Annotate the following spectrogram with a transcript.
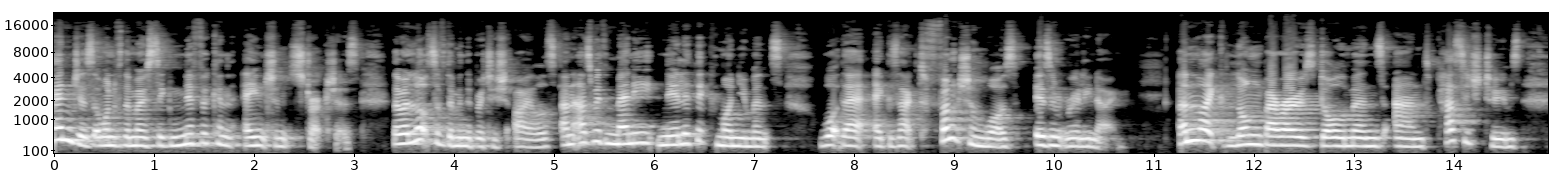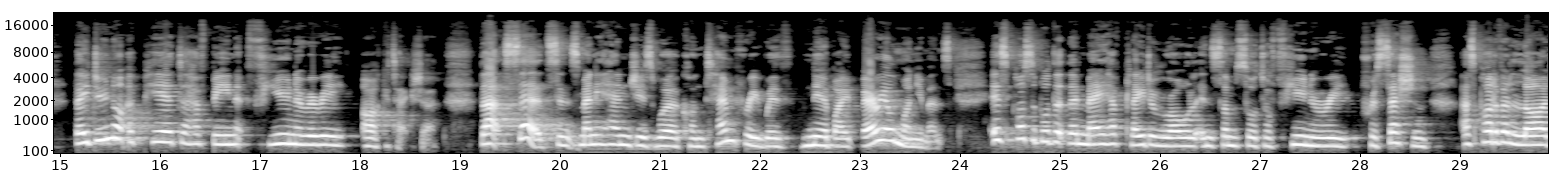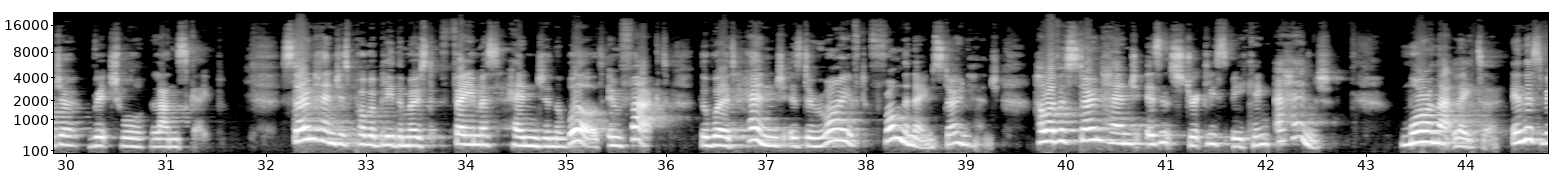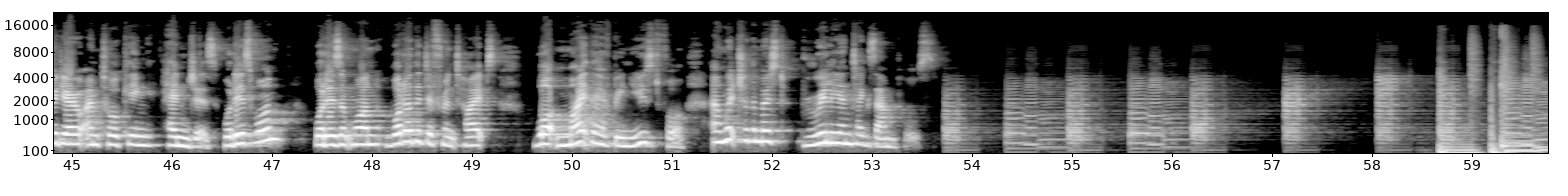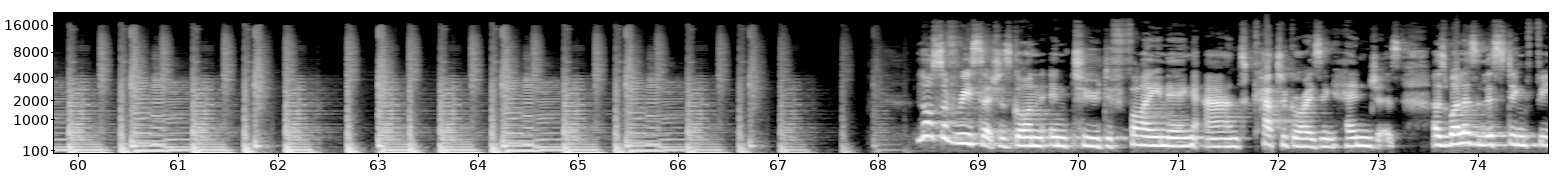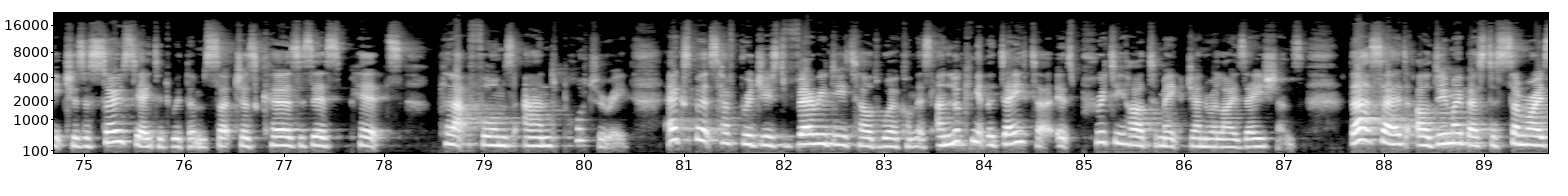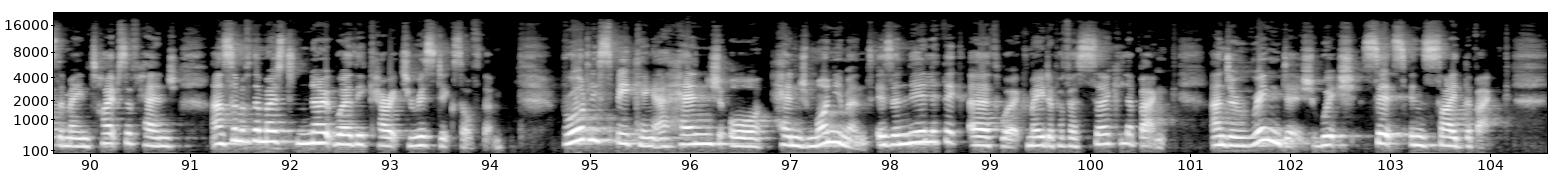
Henges are one of the most significant ancient structures. There are lots of them in the British Isles, and as with many Neolithic monuments, what their exact function was isn't really known. Unlike long barrows, dolmens, and passage tombs, they do not appear to have been funerary architecture. That said, since many henges were contemporary with nearby burial monuments, it's possible that they may have played a role in some sort of funerary procession as part of a larger ritual landscape. Stonehenge is probably the most famous henge in the world. In fact, the word henge is derived from the name Stonehenge. However, Stonehenge isn't strictly speaking a henge. More on that later. In this video, I'm talking henges. What is one? What isn't one? What are the different types? What might they have been used for? And which are the most brilliant examples? Lots of research has gone into defining and categorizing henges, as well as listing features associated with them, such as cursuses, pits, platforms, and pottery. Experts have produced very detailed work on this, and looking at the data, it's pretty hard to make generalizations. That said, I'll do my best to summarize the main types of henge and some of the most noteworthy characteristics of them. Broadly speaking, a henge or henge monument is a Neolithic earthwork made up of a circular bank and a ring ditch which sits inside the bank.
